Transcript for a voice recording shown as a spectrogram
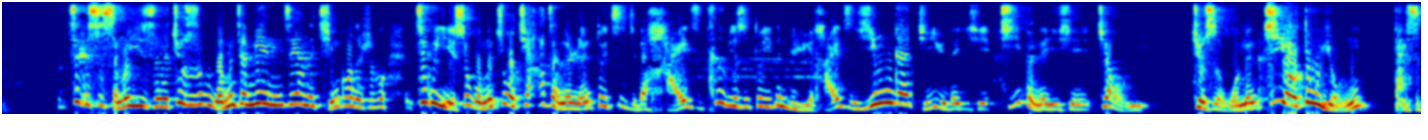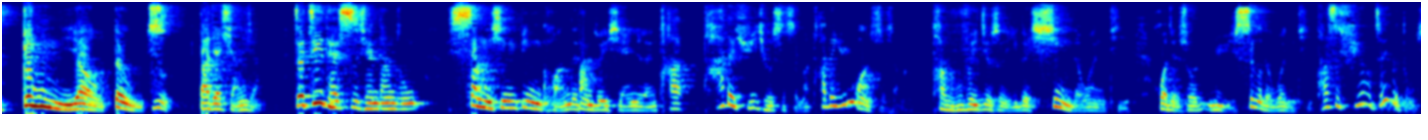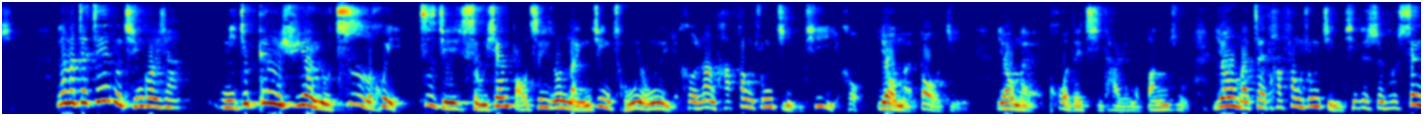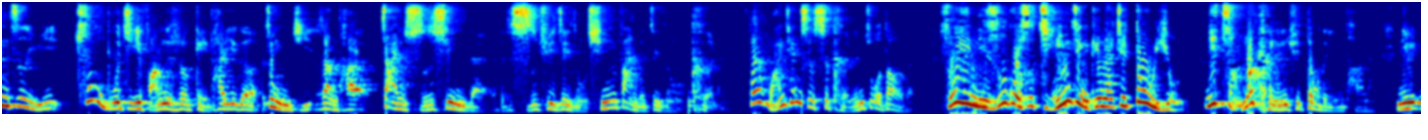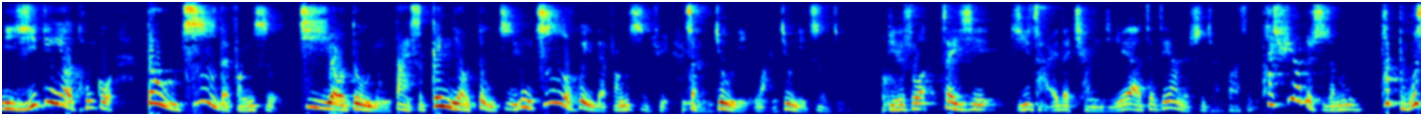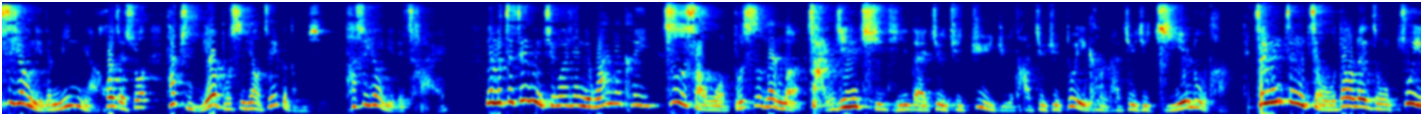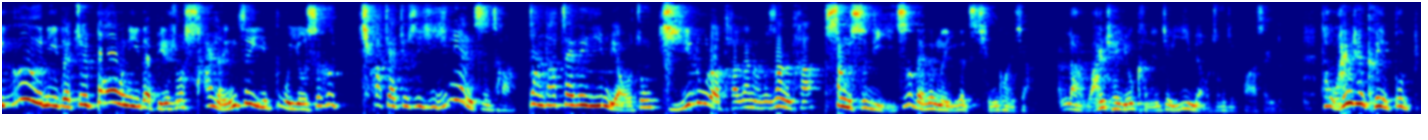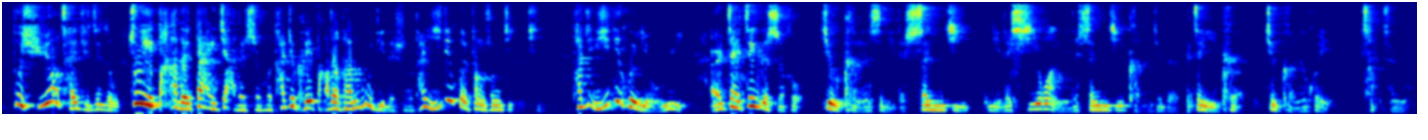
这个是什么意思呢？就是说我们在面临这样的情况的时候，这个也是我们做家长的人对自己的孩子，特别是对一个女孩子应该给予的一些基本的一些教育，就是我们既要斗勇，但是更要斗智。大家想想，在这台事件当中，丧心病狂的犯罪嫌疑人，他他的需求是什么？他的欲望是什么？他无非就是一个性的问题，或者说女色的问题，他是需要这个东西。那么在这种情况下，你就更需要有智慧，自己首先保持一种冷静从容，以后让他放松警惕，以后要么报警，要么获得其他人的帮助，要么在他放松警惕的时候，甚至于猝不及防的时候，给他一个重击，让他暂时性的失去这种侵犯的这种可能，但是完全是是可能做到的。所以，你如果是仅仅跟他去斗勇，你怎么可能去斗得赢他呢？你你一定要通过斗智的方式，既要斗勇，但是更要斗智，用智慧的方式去拯救你、挽救你自己。比如说，在一些劫财的、抢劫啊，在这样的事情发生，他需要的是什么呢？他不是要你的命啊，或者说他主要不是要这个东西，他是要你的财。那么在这种情况下，你完全可以，至少我不是那么斩钉截铁的就去拒绝他，就去对抗他，就去揭露他。真正走到那种最恶劣的、最暴力的，比如说杀人这一步，有时候恰恰就是一念之差，让他在那一秒钟激怒了他，让让他丧失理智的那么一个情况下，那完全有可能就一秒钟就发生了。他完全可以不不需要采取这种最大的代价的时候，他就可以达到他目的的时候，他一定会放松警惕。他就一定会犹豫，而在这个时候，就可能是你的生机、你的希望、你的生机，可能就在这一刻就可能会产生了。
